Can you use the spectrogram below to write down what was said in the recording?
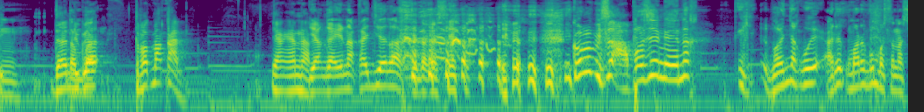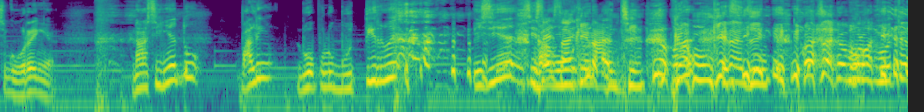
Mm-mm. dan Tempat- juga tempat makan yang enak. Yang nggak enak aja lah kita kasih. Kok lu bisa apa sih yang gak enak? Ih, banyak gue. Ada kemarin gue masak nasi goreng ya. Nasinya tuh paling 20 butir we. isinya sisa Gak mungkin anjing Gak mungkin anjing Masa 20 butir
